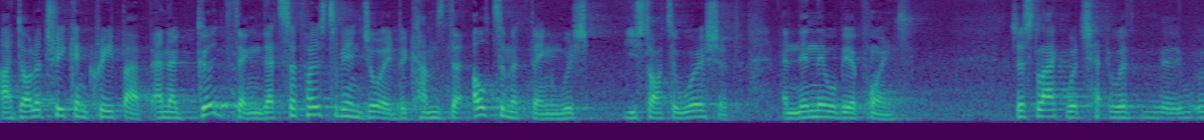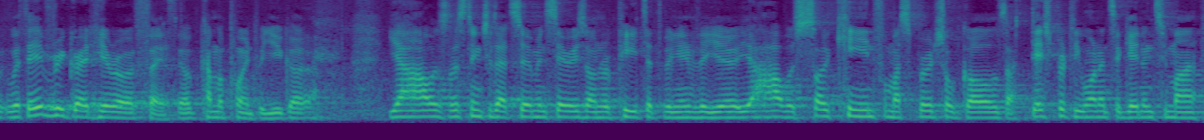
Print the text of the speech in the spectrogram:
idolatry can creep up. And a good thing that's supposed to be enjoyed becomes the ultimate thing which you start to worship. And then there will be a point. Just like with, with, with every great hero of faith, there'll come a point where you go, Yeah, I was listening to that sermon series on repeat at the beginning of the year. Yeah, I was so keen for my spiritual goals. I desperately wanted to get into my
